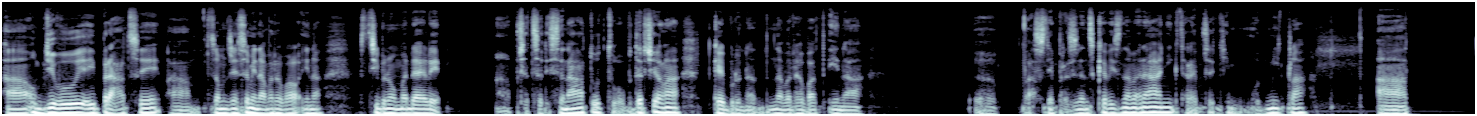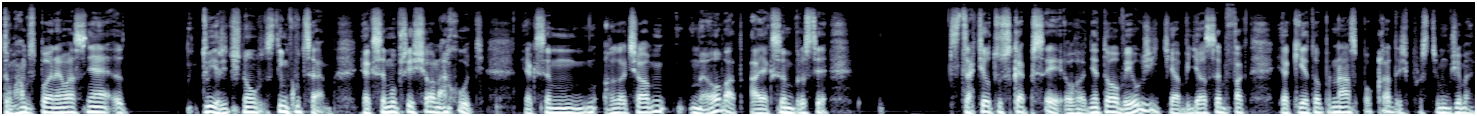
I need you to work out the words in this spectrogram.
a obdivuji její práci a samozřejmě jsem ji navrhoval i na stříbrnou medaili předsedy Senátu, tu obdržela, také budu navrhovat i na eh, vlastně prezidentské vyznamenání, které předtím odmítla a to mám spojené vlastně eh, tu Jiřičnou s tím kucem, jak jsem mu přišel na chuť, jak jsem ho začal milovat a jak jsem prostě ztratil tu skepsi ohledně toho využití a viděl jsem fakt, jaký je to pro nás poklad, když prostě můžeme,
